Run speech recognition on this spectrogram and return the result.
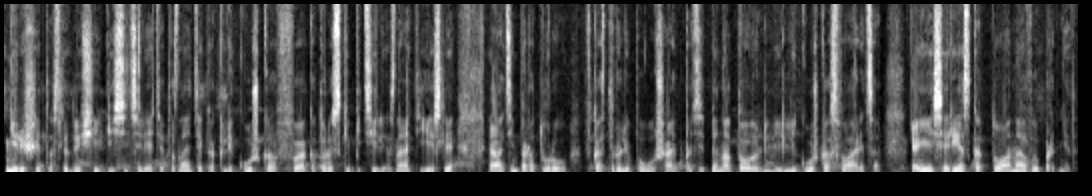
не решит в следующие десятилетия. Это, знаете, как лягушка, в которой скипятили. Знаете, если а, температуру в кастрюле повышают постепенно, то лягушка сварится. А если резко, то она выпрыгнет.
